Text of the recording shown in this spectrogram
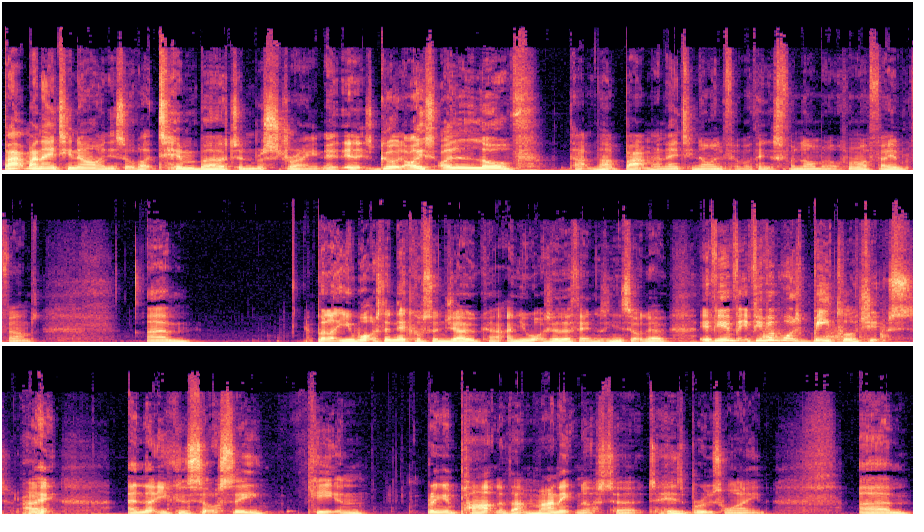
Batman '89 is sort of like Tim Burton restraint, and it's good. I, I love that that Batman '89 film. I think it's phenomenal. It's one of my favorite films. Um, but like you watch the Nicholson Joker and you watch other things and you sort of go if you've if you've ever watched Beetlejuice right and that you can sort of see Keaton bringing part of that manicness to, to his Bruce Wayne um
